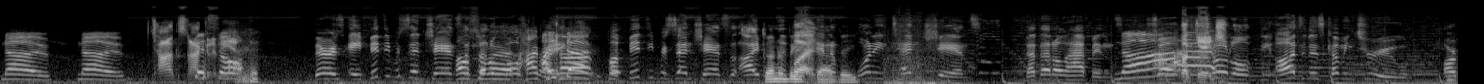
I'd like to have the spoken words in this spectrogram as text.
No. No. Tog's not Piss gonna off. be in. There is a 50% chance Also, that Metal uh, calls hyper right, car- a 50% chance that I Gonna flip be it, and a 1 in 10 chance that that all happens. No. So, What in total, the odds of this coming true are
